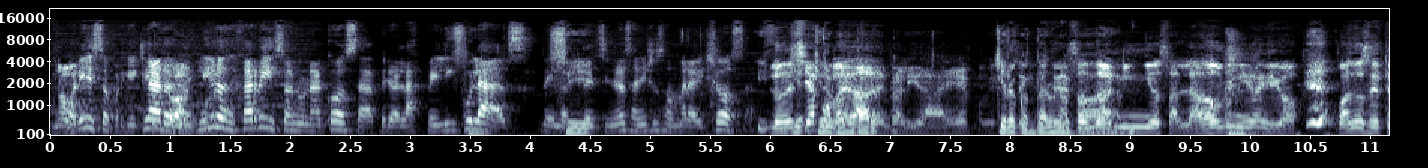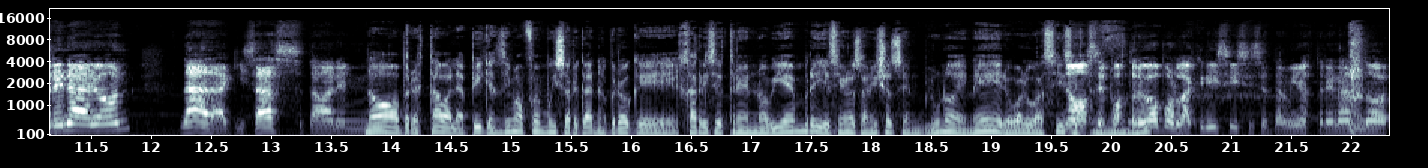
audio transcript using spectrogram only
No, por eso, porque claro, los libros eh. de Harry son una cosa, pero las películas de los, Sí. del Señor de los Anillos son maravillosas. Y- Lo decía quiero por la contar- edad en realidad, ¿eh? Porque quiero contar una son dos niños al lado mío y digo, cuando se estrenaron, nada, quizás estaban en. No, pero estaba la pica, encima fue muy cercano. Creo que Harry se estrena en noviembre y El Señor de los Anillos en el 1 de enero o algo así. No, se estrenó, postergó ¿no? por la crisis y se terminó estrenando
